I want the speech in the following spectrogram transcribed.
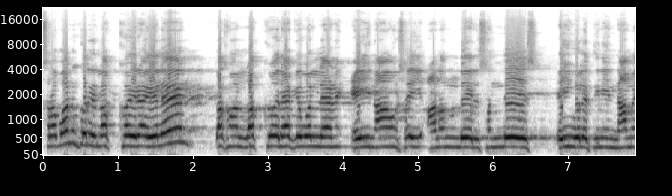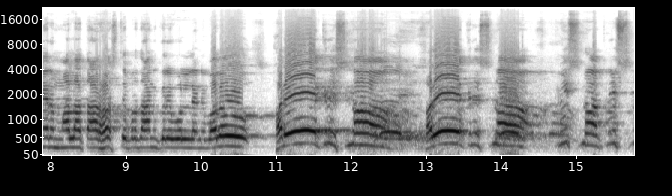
শ্রবণ করে লক্ষ্যরা এলেন, তখন লক্ষ্যরাকে বললেন, এই নাও সেই আনন্দের সন্দেশ এই বলে তিনি নামের মালা তার হস্তে প্রদান করে বললেন, বলো, হরে কৃষ্ণ হরে কৃষ্ণ কৃষ্ণ কৃষ্ণ,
